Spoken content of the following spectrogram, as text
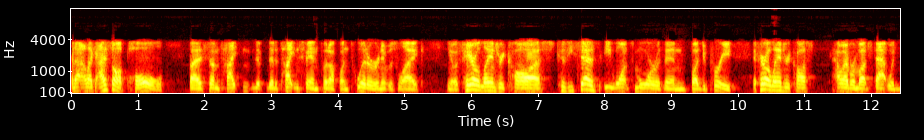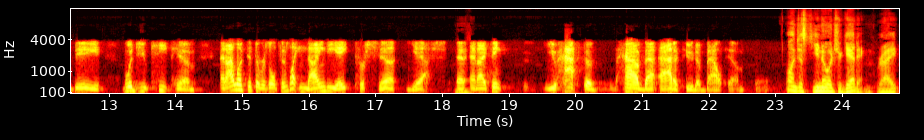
And I like I saw a poll by some Titan that, that a Titans fan put up on Twitter, and it was like, you know, if Harold Landry costs because he says he wants more than Bud Dupree. If Harold Landry costs however much that would be, would you keep him? And I looked at the results. It was like 98% yes. And, and I think you have to have that attitude about him. Well, and just you know what you're getting, right?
